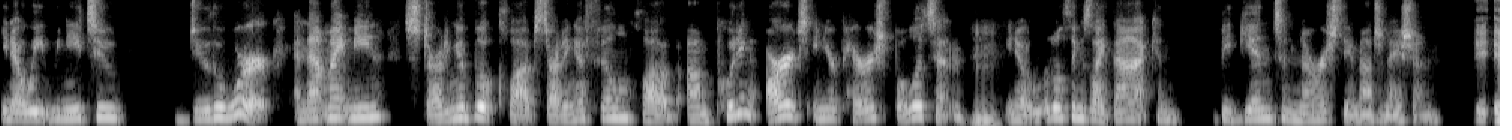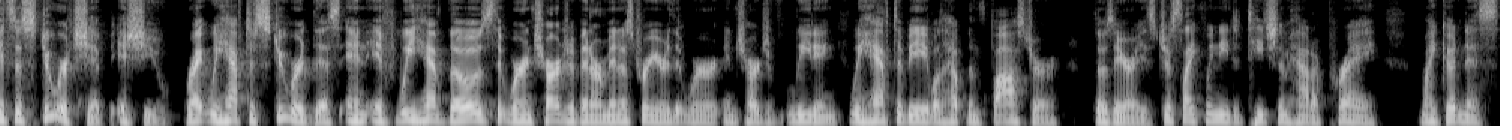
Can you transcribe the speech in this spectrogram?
You know we, we need to do the work. And that might mean starting a book club starting a film club um, putting art in your parish bulletin. Mm. you know little things like that can begin to nourish the imagination it's a stewardship issue, right? We have to steward this. And if we have those that we're in charge of in our ministry or that we're in charge of leading, we have to be able to help them foster those areas, just like we need to teach them how to pray. My goodness,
